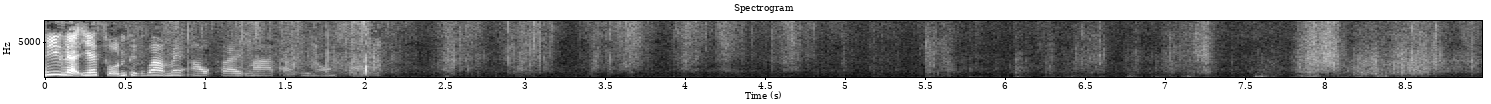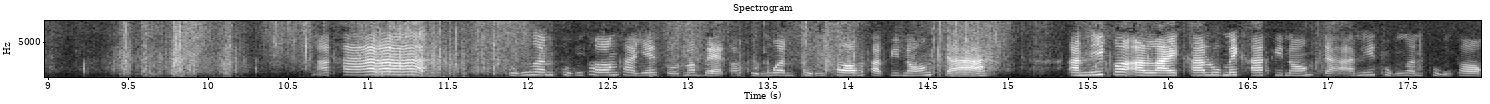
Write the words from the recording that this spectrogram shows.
นี่แหละยายสนถึงว่าไม่เอาใครมาค่ะนะคะถุงเงิ นถุงทองค่ะยายสนมาแบกเอาถุงเงินถุงทองค่ะพี่น้องจ๋าอันนี้ก็อะไรคะรู้ไหมคะพี่น้องจ๋าอันนี้ถุงเงินถุงทอง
